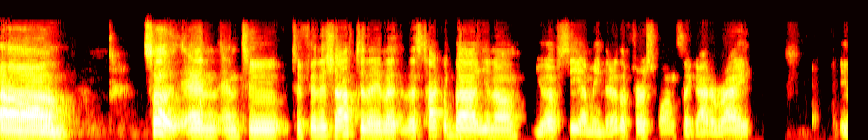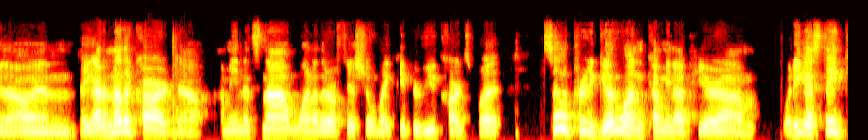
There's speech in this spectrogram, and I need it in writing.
Um, so and and to to finish off today, let, let's talk about you know UFC. I mean, they're the first ones that got it right, you know, and they got another card now. I mean, it's not one of their official like pay per view cards, but still a pretty good one coming up here. Um, what do you guys think?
